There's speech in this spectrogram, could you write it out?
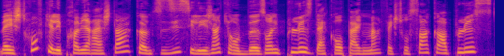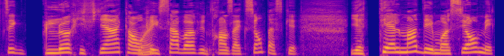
Bien, je trouve que les premiers acheteurs, comme tu dis, c'est les gens qui ont besoin le plus d'accompagnement. Fait que je trouve ça encore plus glorifiant quand on réussit à avoir une transaction parce qu'il y a tellement d'émotions. Mais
